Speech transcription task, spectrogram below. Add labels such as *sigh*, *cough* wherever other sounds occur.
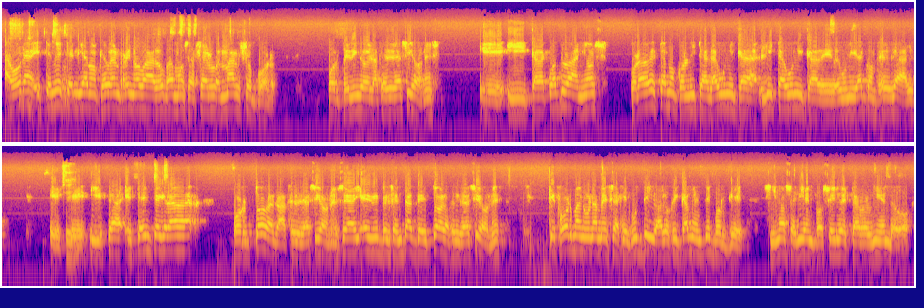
ahora este mes tendríamos que haber renovado, vamos a hacerlo en marzo por, por pedido de las federaciones, eh, y cada cuatro años, por ahora estamos con lista, la única, lista única de unidad confederal, este, y está, está integrada por todas las federaciones, o sea, hay, hay representantes de todas las federaciones que forman una mesa ejecutiva, lógicamente, porque si no sería imposible estar reuniendo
